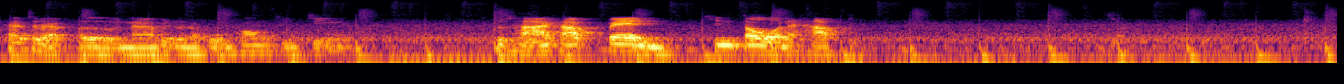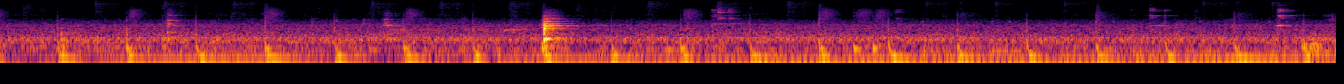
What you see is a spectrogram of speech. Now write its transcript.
แทบจะแบบเออน้ำเป็นอุณหภูมิห้องจริง ๆ สุดท้ายครับเป็น คินโตนะครับ โอเค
